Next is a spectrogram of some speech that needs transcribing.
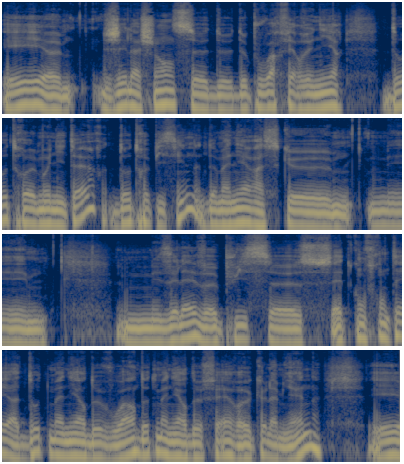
Et euh, j'ai la chance de, de, pouvoir faire venir d'autres moniteurs, d'autres piscines, de manière à ce que mes, mes élèves puissent être confrontés à d'autres manières de voir, d'autres manières de faire que la mienne. Et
